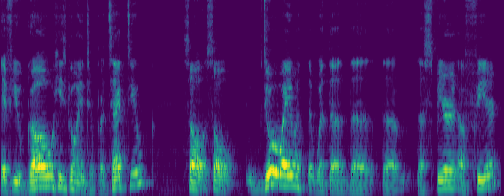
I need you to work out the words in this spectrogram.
If you go, He's going to protect you. So, so do away with the, with the, the the the spirit of fear.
